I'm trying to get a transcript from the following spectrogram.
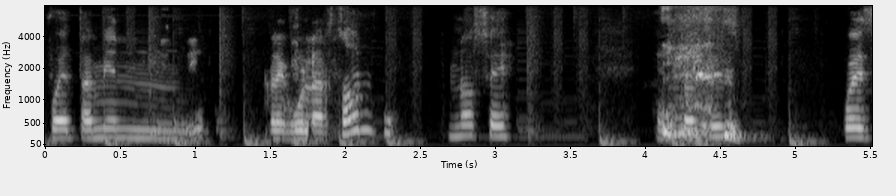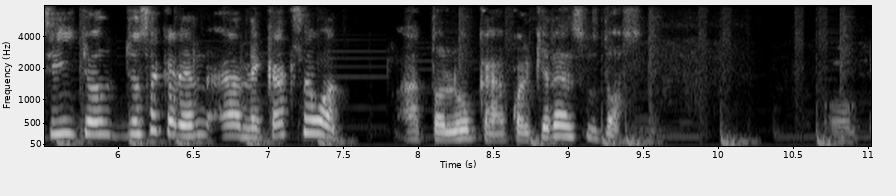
fue también regular son, no sé. Entonces, pues sí, yo, yo sacaría a Necaxa o a, a Toluca, cualquiera de esos dos. Ok.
